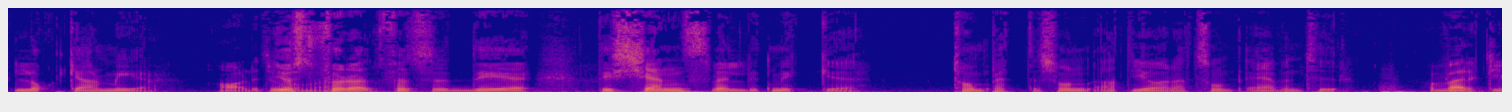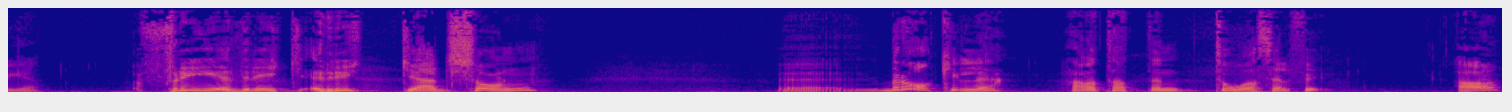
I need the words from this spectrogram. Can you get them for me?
lockar mer. Ja det tror Just jag för att, för att det, det känns väldigt mycket Tom Pettersson att göra ett sånt äventyr. Ja, verkligen. Fredrik Rickardsson eh, Bra kille, han har tagit en toa-selfie. Ja,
